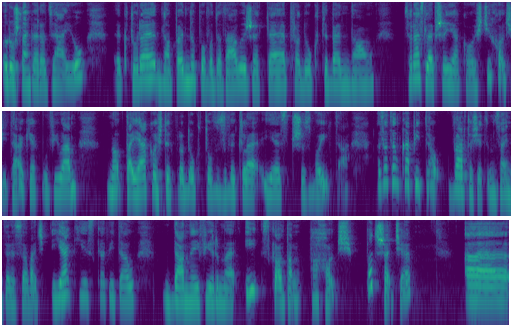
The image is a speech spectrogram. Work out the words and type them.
różnego rodzaju, które no, będą powodowały, że te produkty będą coraz lepszej jakości, choć i tak, jak mówiłam, no, ta jakość tych produktów zwykle jest przyzwoita. A zatem kapitał, warto się tym zainteresować. Jaki jest kapitał danej firmy i skąd on pochodzi? Po trzecie, e,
